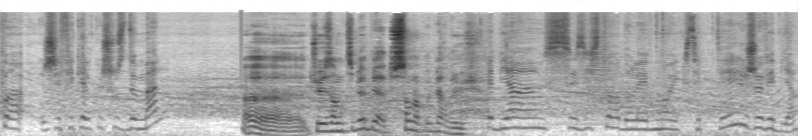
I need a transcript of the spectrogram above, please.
Quoi J'ai fait quelque chose de mal? Euh, tu es un petit peu tu sembles un peu perdu. Eh bien, ces histoires d'enlèvement exceptées, je vais bien.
